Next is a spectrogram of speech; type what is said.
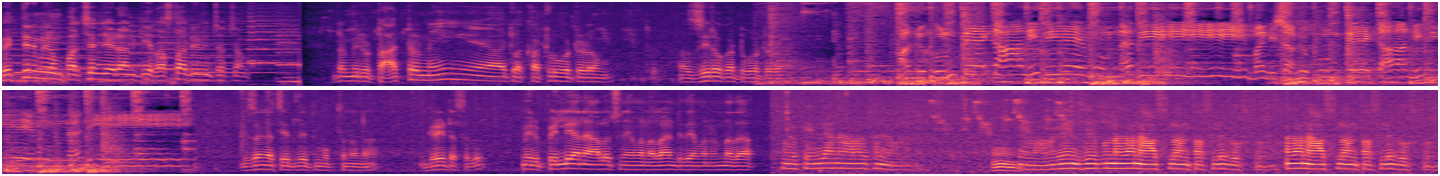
వ్యక్తిని మేము పరిచయం చేయడానికి రస్తా టీవీ నుంచి వచ్చాం. అంటే మీరు ట్రాక్టర్ని ఇట్లా కట్లు కొట్టడం జీరో కట్టు కొట్టడం. అనుకుంటే కానిది ఏమున్నది? మనిషి అనుకుంటే కానిది ఏమున్నది? నిజంగా చేతులెత్తి మొక్కుతున్నా గ్రేట్ అసలు. మీరు పెళ్ళి అనే ఆలోచన ఏమన్నా అలాంటిది ఏమైనా ఉన్నదా? ఇంకా పెళ్ళి అనే ఆలోచన ఉన్నది ఇక మామూలుగా ఎంతసేపు ఉన్నా కానీ ఆస్తులు అంతస్తులే చూస్తారు ఉన్నా కానీ ఆస్తులు అంతస్తులే చూస్తారు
